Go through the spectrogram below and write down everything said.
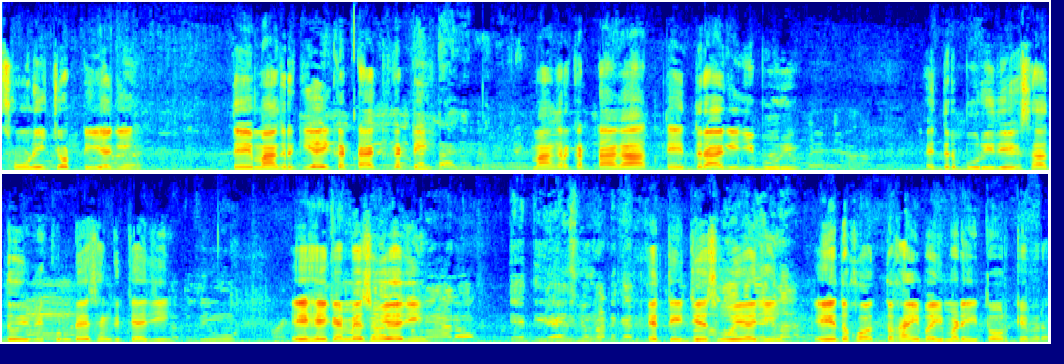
ਸੋਹਣੀ ਝੋਟੀ ਹੈਗੀ। ਤੇ ਮਾਂਗਰ ਕੀ ਆਈ ਕੱਟਾ ਇੱਕ ਕੱਟੀ। ਮਾਂਗਰ ਕੱਟਾਗਾ ਤੇ ਇੱਧਰ ਆ ਗਈ ਜੀ ਬੂਰੀ। ਇੱਧਰ ਬੂਰੀ ਦੇਖ ਸਕਦੇ ਹੋ ਇਹ ਵੀ ਕੁੰਡੇ ਸਿੰਘ ਚ ਹੈ ਜੀ। ਇਹ ਕਿਵੇਂ ਸੂਏ ਆ ਜੀ? ਇਹ ਤੀਜੀ ਸੂਏ। ਆ ਜੀ। ਇਹ ਦਿਖੋ ਦਿਖਾਈ ਬਾਈ ਮੜੀ ਤੋੜ ਕੇ ਫਿਰ।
